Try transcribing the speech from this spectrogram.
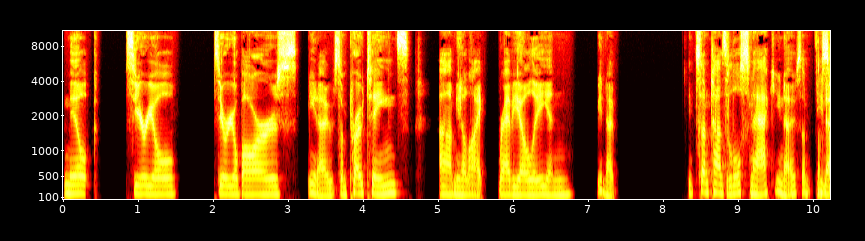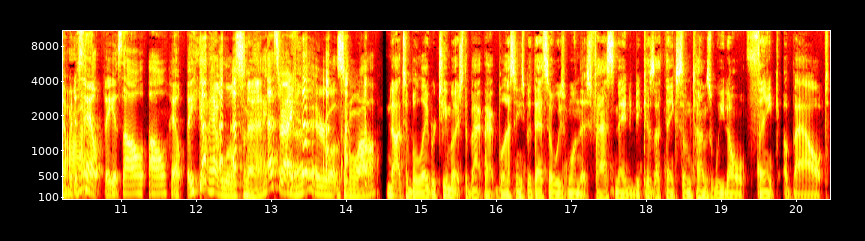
milk, cereal, cereal bars, you know, some proteins, um, you know, like ravioli and, you know, sometimes a little snack, you know, some, you That's know, but right. it's healthy. It's all, all healthy. You gotta have a little snack. that's right. You know, every once in a while. Not to belabor too much the backpack blessings, but that's always one that's fascinating because I think sometimes we don't think about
